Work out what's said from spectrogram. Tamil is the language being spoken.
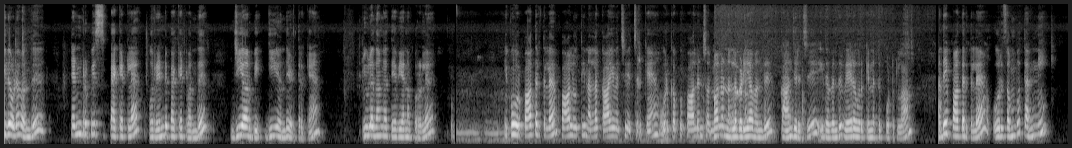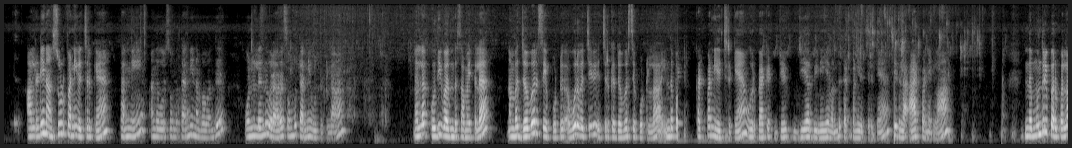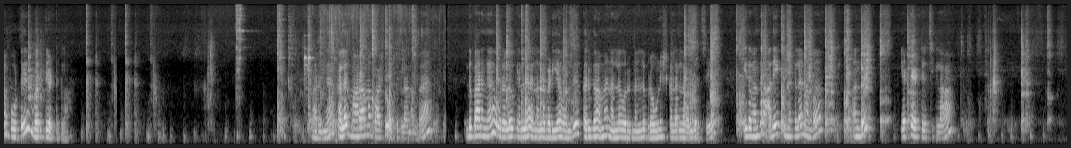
இதோட வந்து டென் ருபீஸ் பேக்கெட்டில் ஒரு ரெண்டு பேக்கெட் வந்து ஜிஆர்பி கீ வந்து எடுத்திருக்கேன். இவ்வளோதாங்க தேவையான பொருள். இப்போ ஒரு பாத்திரத்தில் பால் ஊற்றி நல்லா காய வச்சு வச்சுருக்கேன். ஒரு கப்பு பாலுன்னு சொன்னாலும் நல்லபடியாக வந்து காஞ்சிருச்சு. இதை வந்து வேறு ஒரு கிண்ணத்துக்கு போட்டுக்கலாம். அதே பாத்திரத்தில் ஒரு சொம்பு தண்ணி ஆல்ரெடி நான் சூடு பண்ணி வச்சுருக்கேன். தண்ணி அந்த ஒரு சொம்பு தண்ணி நம்ம வந்து ஒன்றுலேருந்து ஒரு அரை சொம்பு தண்ணி ஊற்றிக்கலாம் நல்லா கொதி வந்த சமயத்தில் நம்ம ஜவ்வரிசியை போட்டு ஊற வச்சு வச்சுருக்க ஜவ்வரிசியை போட்டுடலாம். இந்த கட் பண்ணி வச்சுருக்கேன். ஒரு பேக்கெட் ஜி ஜிஆர்பினையே வந்து கட் பண்ணி வச்சுருக்கேன். இதில் ஆட் பண்ணிக்கலாம். இந்த முந்திரி பருப்பெல்லாம் போட்டு வறுத்து எடுத்துக்கலாம். பாருங்கள் கலர் மாறாமல் பார்த்து எடுத்துக்கலாம் நம்ம. இது பாருங்கள் ஓரளவுக்கு எல்லாம் நல்லபடியாக வந்து கருகாமல் நல்ல ஒரு நல்ல ப்ரௌனிஷ் கலரில் வந்துருச்சு. இதை வந்து அதே கிண்ணத்தில் நம்ம வந்து எட்டை எடுத்து வச்சுக்கலாம்.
